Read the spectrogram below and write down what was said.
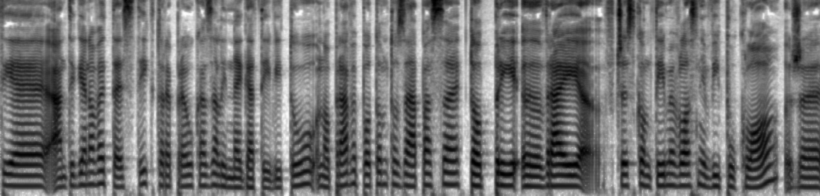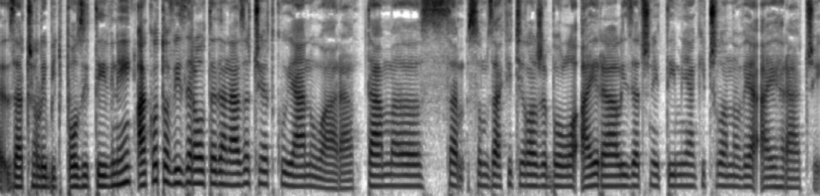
tie antigenové testy, ktoré preukázali negativitu. No práve po tomto zápase to pri, vraj v českom týme vlastne vypuklo, že začali byť pozitívni. Ako to vyzeralo teda na začiatku januára? Tam e, sa, som zachytila, že bol aj realizačný tým, nejakí členovia, aj hráči.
